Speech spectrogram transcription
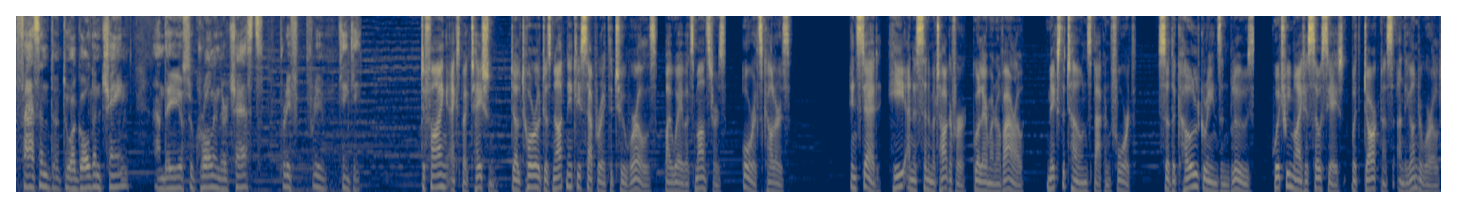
fastened to a golden chain, and they used to crawl in their chests. Pretty, pretty kinky. Defying expectation, Del Toro does not neatly separate the two worlds by way of its monsters or its colours. Instead, he and his cinematographer, Guillermo Navarro, mix the tones back and forth, so the cold greens and blues, which we might associate with darkness and the underworld,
